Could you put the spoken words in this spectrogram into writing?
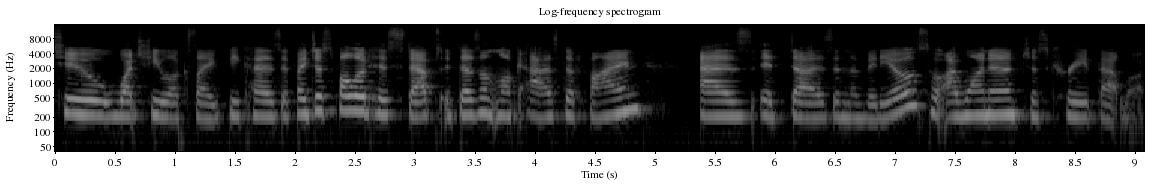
to what she looks like because if I just followed his steps, it doesn't look as defined as it does in the video. So I want to just create that look.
